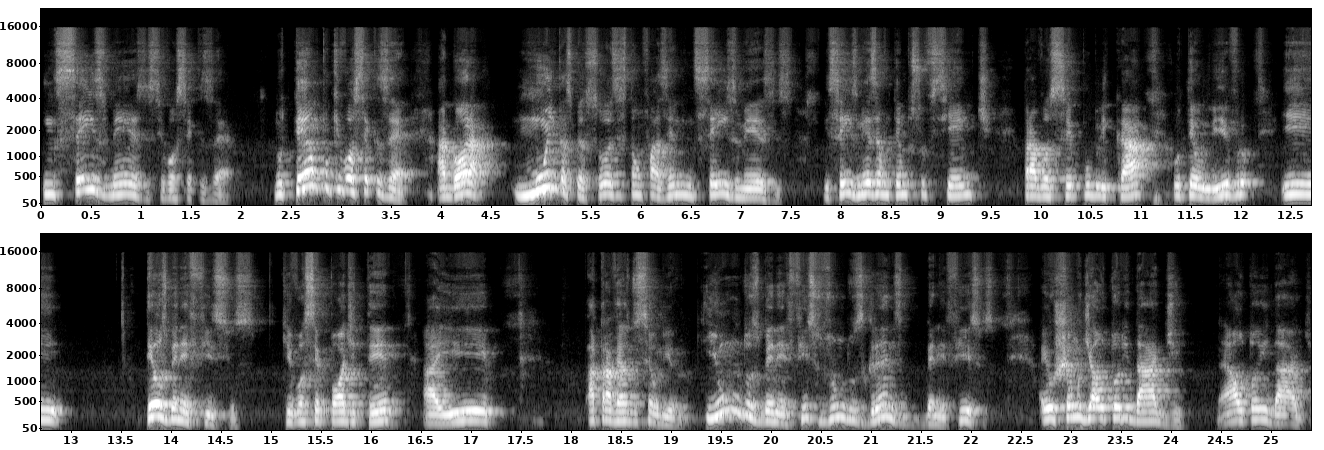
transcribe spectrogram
em seis meses, se você quiser. No tempo que você quiser. Agora, muitas pessoas estão fazendo em seis meses. E seis meses é um tempo suficiente para você publicar o teu livro e ter os benefícios que você pode ter aí através do seu livro. E um dos benefícios, um dos grandes benefícios, eu chamo de autoridade. Né? Autoridade.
